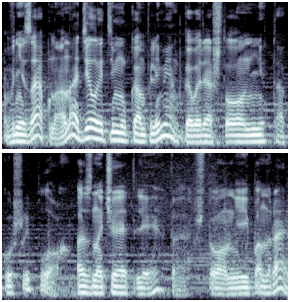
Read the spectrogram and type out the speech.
внезапно она делает ему комплимент, говоря, что он не так уж и плох. Означает ли это, что он ей понравился?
